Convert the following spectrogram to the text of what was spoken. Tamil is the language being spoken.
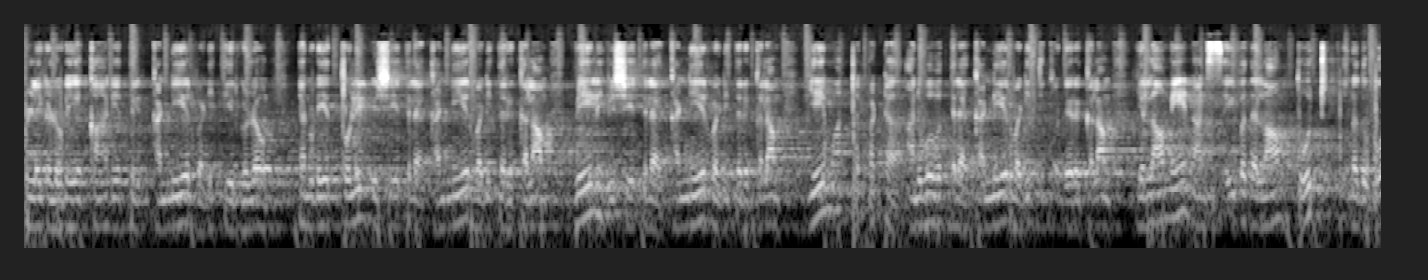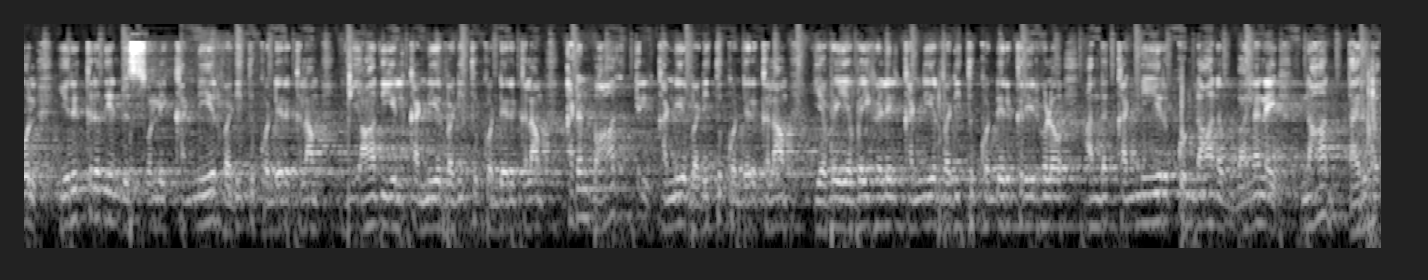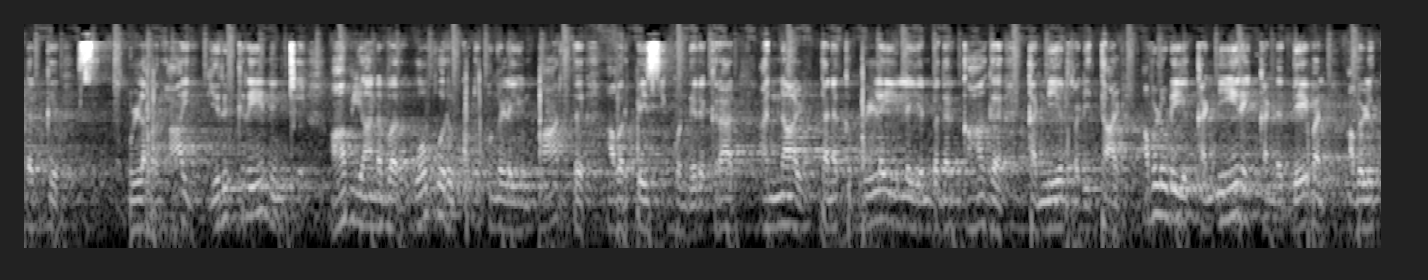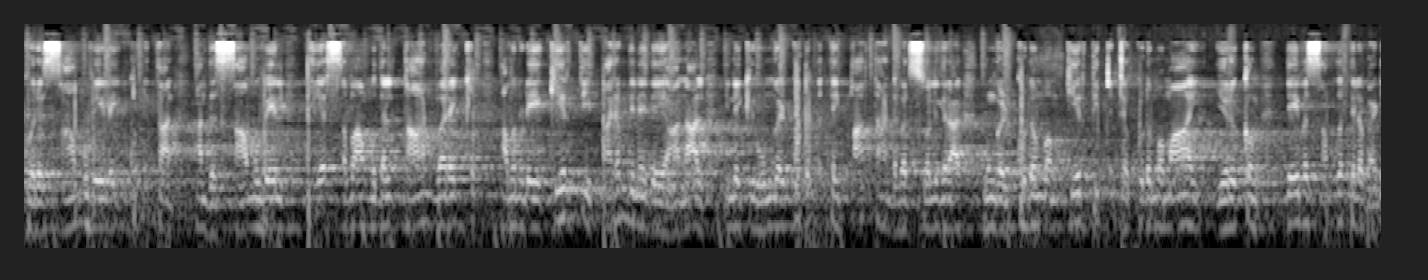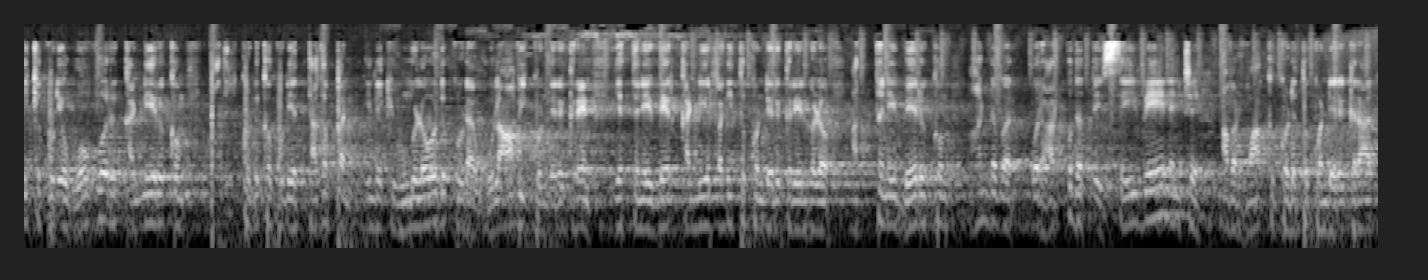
பிள்ளைகளுடைய காரியத்தில் கண்ணீர் வடித்தீர்களோ? தன்னுடைய தொழில் விஷயத்தில் கண்ணீர் வடித்திருக்கலாம். வேலை விஷயத்தில் கண்ணீர் வடித்திருக்கலாம். ஏமாற்றப்பட்ட அனுபவத்தில் கண்ணீர் வடித்து கொண்டிருக்கலாம். எல்லாமே நான் செய்வதெல்லாம் தோற்று போனது போல் இருக்கிறது என்று சொல்லி கண்ணீர் வடித்து கொண்டிருக்கலாம். வியாதியில் கண்ணீர் வடித்து கொண்டிருக்கலாம். கடன் பாதத்தில் கண்ணீர் வடித்து கொண்டிருக்கலாம். எவை எவைகளில் கண்ணீர் வடித்து கொண்டிருக்கிறீர்களோ அந்த கண்ணீருக்குண்டான பலனை நான் தருவதற்கு உள்ளவர்களாய் இருக்கிறேன் என்று ஆவியானவர் ஒவ்வொரு குடும்பங்களையும் பார்த்து அவர் பேசிக் கொண்டிருக்கிறார் அந்நாள் தனக்கு பிள்ளை இல்லை என்பதற்காக கண்ணீர் வடித்தாள். அவளுடைய கண்ணீரை கண்ட தேவன் அவளுக்கு ஒரு சாமுவேலை கொடுத்தான். அந்த சாமுவேல் ஆசிரியர் சபா முதல் தான் வரைக்கும் அவனுடைய கீர்த்தி பரம்பினதே. ஆனால் இன்னைக்கு உங்கள் குடும்பத்தை பார்த்தாண்டவர் சொல்கிறார் உங்கள் குடும்பம் கீர்த்தி பெற்ற குடும்பமாய் இருக்கும். தேவ சமூகத்தில் வடிக்கக்கூடிய ஒவ்வொரு கண்ணீருக்கும் பதில் கொடுக்கக்கூடிய தகப்பன் இன்னைக்கு உங்களோடு கூட உலாவிக் கொண்டிருக்கிறேன். எத்தனை பேர் கண்ணீர் வடித்து கொண்டிருக்கிறீர்களோ அத்தனை பேருக்கும் ஆண்டவர் ஒரு அற்புதத்தை செய்வேன் என்று அவர் வாக்கு கொடுத்து கொண்டிருக்கிறார்.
